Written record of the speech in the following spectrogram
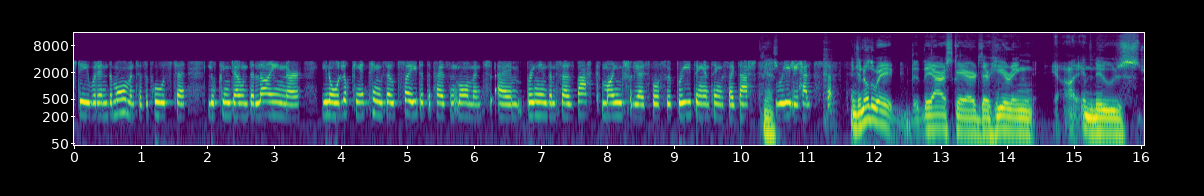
stay within the moment as opposed to looking down the line or, you know, looking at things outside at the present moment, um, bringing themselves back mindfully, I suppose, with breathing and things like that Yes. really helps them. And you know the way they are scared. They're hearing uh, in the news.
